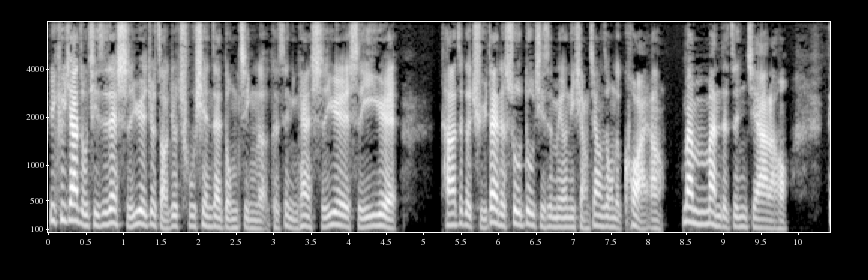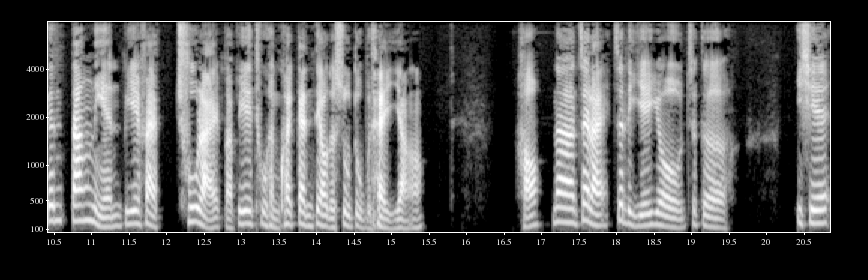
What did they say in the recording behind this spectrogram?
BQ 家族其实在十月就早就出现在东京了，可是你看十月、十一月，它这个取代的速度其实没有你想象中的快啊，慢慢的增加了哦，跟当年 BA.5 出来把 BA.2 很快干掉的速度不太一样啊。好，那再来这里也有这个一些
